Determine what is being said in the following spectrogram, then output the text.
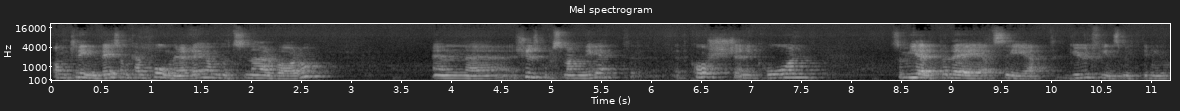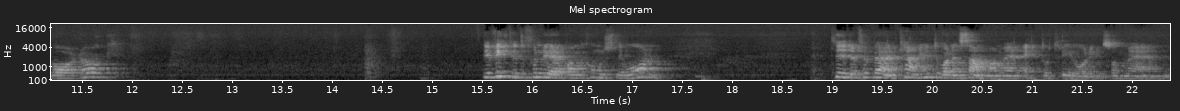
omkring dig som kan påminna dig om Guds närvaro? en eh, kylskåpsmagnet, ett kors, en ikon som hjälper dig att se att Gud finns mitt i min vardag. Det är viktigt att fundera på ambitionsnivån. Tiden för bön kan ju inte vara densamma med en ett och treåring som med en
